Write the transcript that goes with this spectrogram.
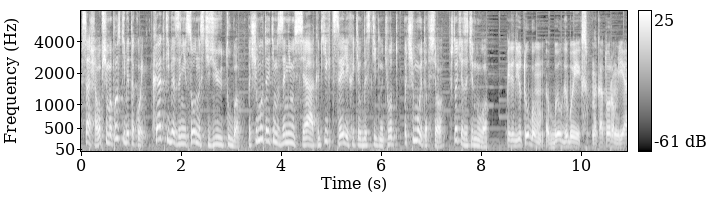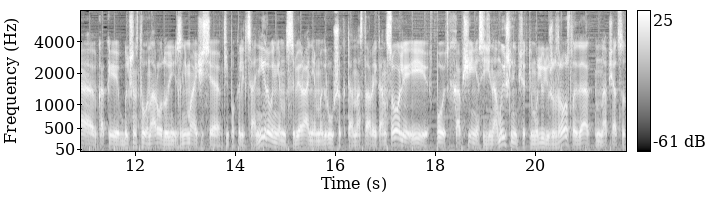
Саша, в общем, вопрос тебе такой. Как тебя занесло на стезю Ютуба? Почему ты этим занялся? Каких целей хотел достигнуть? Вот почему это все? Что тебя затянуло? Перед Ютубом был GBX, на котором я, как и большинство народу, занимающийся типа коллекционированием, собиранием игрушек там, на старые консоли и в поисках общения с единомышленниками, все-таки мы люди уже взрослые, да, общаться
